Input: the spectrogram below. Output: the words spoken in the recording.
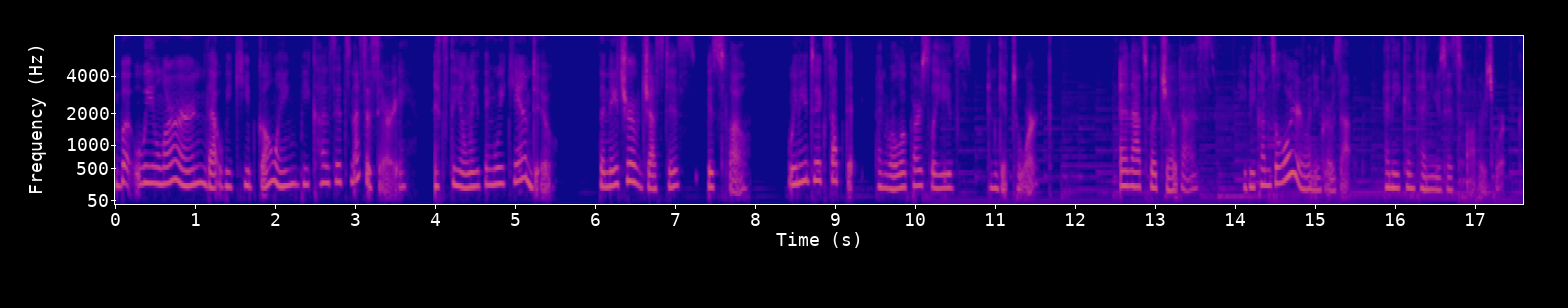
But we learn that we keep going because it's necessary. It's the only thing we can do. The nature of justice is slow. We need to accept it and roll up our sleeves and get to work. And that's what Joe does. He becomes a lawyer when he grows up, and he continues his father's work.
